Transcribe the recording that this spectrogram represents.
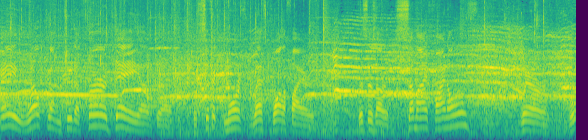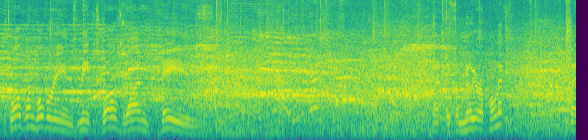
Okay, welcome to the third day of the Pacific Northwest qualifiers. This is our semifinals where 12-1 Wolverines meet 12-1 Hayes. A familiar opponent, but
